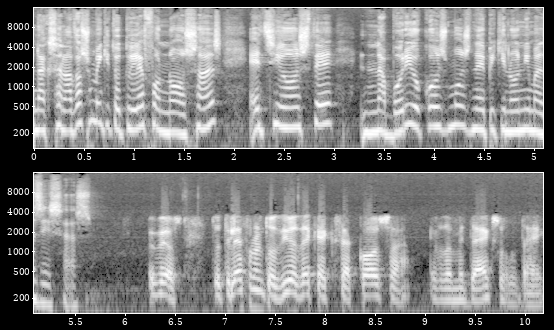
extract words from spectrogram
να ξαναδώσουμε και το τηλέφωνό σας έτσι ώστε να μπορεί ο κόσμος να επικοινωνεί μαζί σας. Βεβαίως. Το τηλέφωνο είναι το 210 600 7686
